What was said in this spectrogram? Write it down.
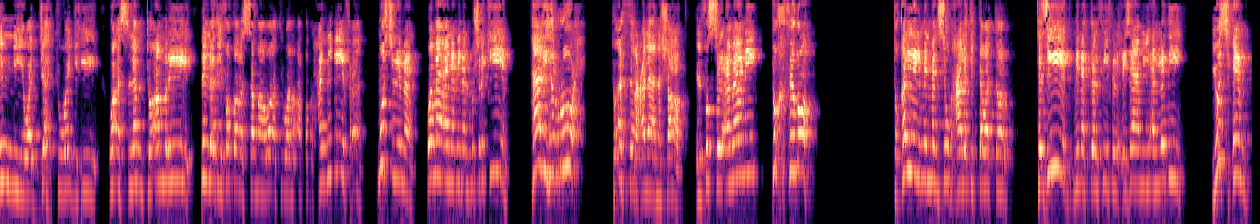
إني وجهت وجهي وأسلمت أمري للذي فطر السماوات والأرض حنيفا مسلما وما أنا من المشركين. هذه الروح تؤثر على نشاط الفص الأمامي تخفضه تقلل من منسوب حالة التوتر تزيد من التلفيف الحزامي الذي يسهم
